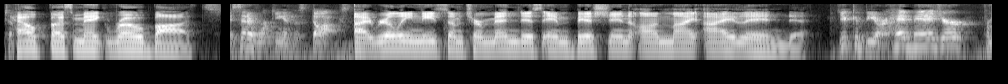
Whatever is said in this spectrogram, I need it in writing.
to. Help us make robots. Instead of working in the stocks, I really need some tremendous ambition on my island. you could be our head manager from.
